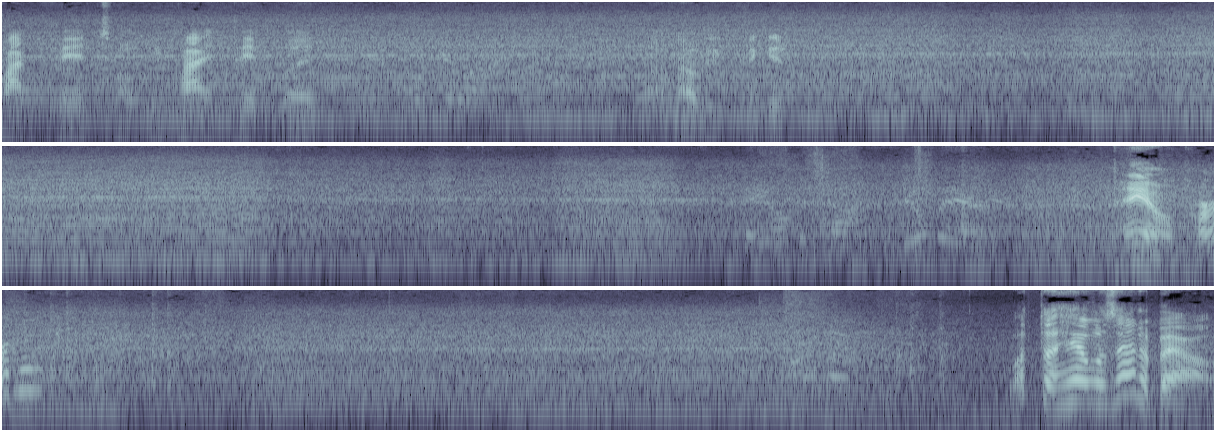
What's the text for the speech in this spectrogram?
Probably pit. We probably pit your line. No, we, we could. Damn, purple. What the hell was that about?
